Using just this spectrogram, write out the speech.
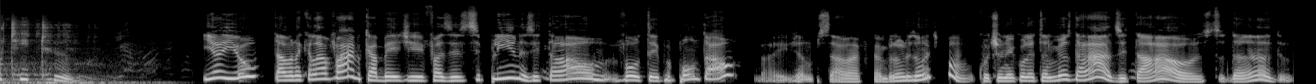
forty-two. E aí eu tava naquela vibe, acabei de fazer as disciplinas e tal, voltei pro Pontal, aí já não precisava ficar em Belo Horizonte. Pô, continuei coletando meus dados e tal, estudando,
